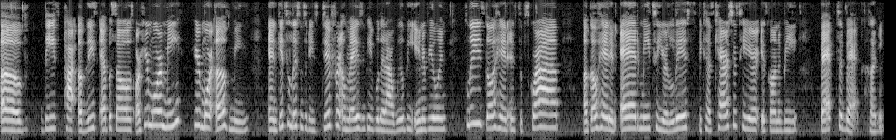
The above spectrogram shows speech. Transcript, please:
of these po- of these episodes or hear more of me, hear more of me and get to listen to these different amazing people that I will be interviewing, please go ahead and subscribe. Uh, go ahead and add me to your list because Karis Characters Here is going to be back to back, honey.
